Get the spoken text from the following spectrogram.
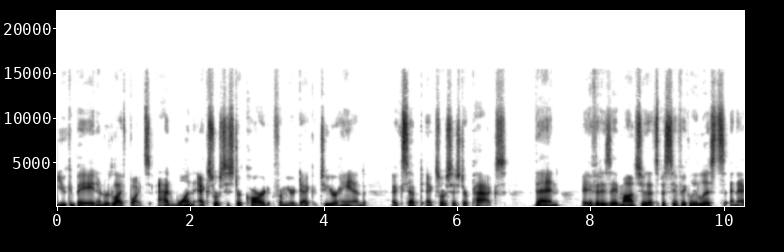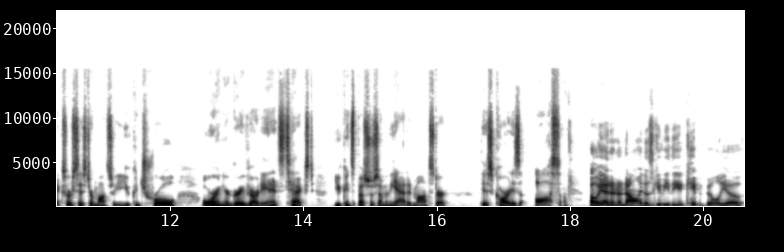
you can pay 800 life points. Add one Exorcister card from your deck to your hand, except Exorcister Pax. Then, if it is a monster that specifically lists an Exorcister monster you control or in your graveyard in its text, you can special summon the added monster. This card is awesome. Oh yeah, no, no. Not only does it give you the capability of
